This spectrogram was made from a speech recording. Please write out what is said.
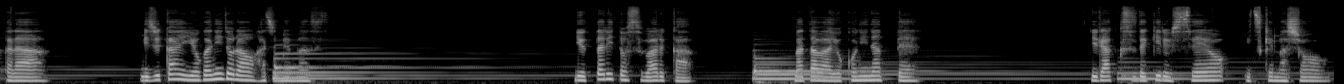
から短いヨガニドラを始めます。ゆったりと座るか、または横になってリラックスできる姿勢を見つけましょう。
